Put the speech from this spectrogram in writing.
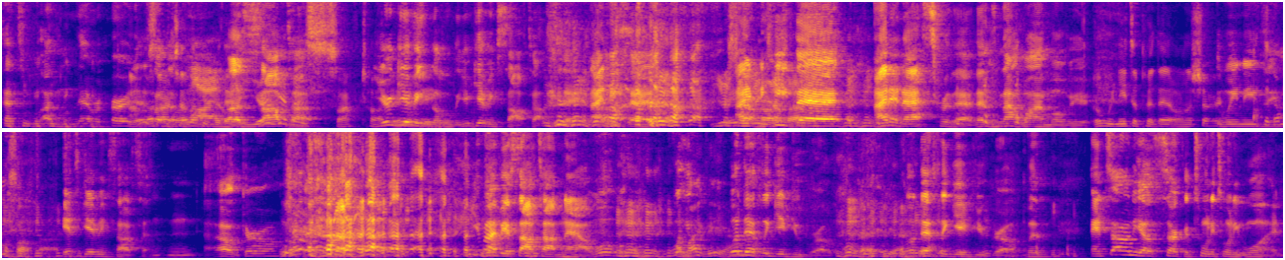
that's I've never heard that. Start Something- telling people A that you're soft giving top. soft top. You're giving the you're giving soft top today, and I need that. You're I need top. that. I didn't ask for that. That's not why I'm over here. Oh, we need to put that on a shirt. We need I think to. I'm a soft top. It's giving soft top. Oh, girl. you might be a soft top now. We'll, we'll, might be, We'll definitely give you growth. We'll definitely give you growth. But Antonio circa 2021.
